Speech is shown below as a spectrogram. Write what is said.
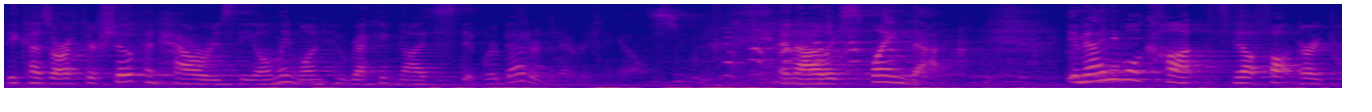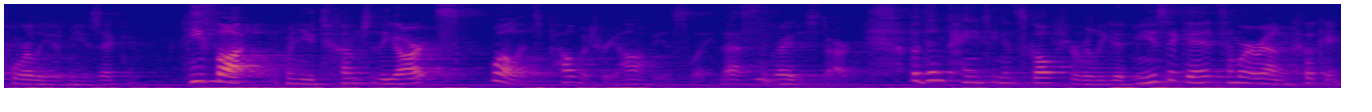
because Arthur Schopenhauer is the only one who recognizes that we're better than everything else. and I'll explain that. Immanuel Kant thought very poorly of music. He thought when you come to the arts, well, it's poetry, obviously. That's the greatest art. But then painting and sculpture are really good. Music, eh, it's somewhere around cooking.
